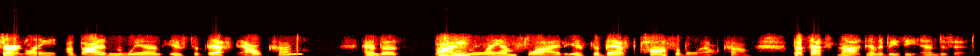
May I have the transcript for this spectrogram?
certainly a Biden win is the best outcome, and a Biden Mhm. landslide is the best possible outcome. But that's not going to be the end of it.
